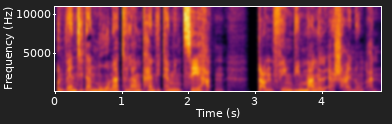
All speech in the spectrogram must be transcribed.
Und wenn sie dann monatelang kein Vitamin C hatten, dann fingen die Mangelerscheinungen an.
